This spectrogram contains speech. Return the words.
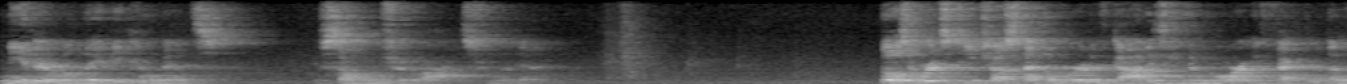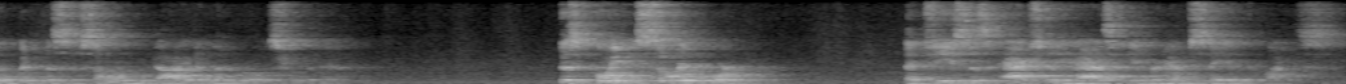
neither will they be convinced if someone should rise from the dead. Those words teach us that the Word of God is even more effective than the witness of someone who died and then rose from the dead. This point is so important that Jesus actually has Abraham say it twice.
